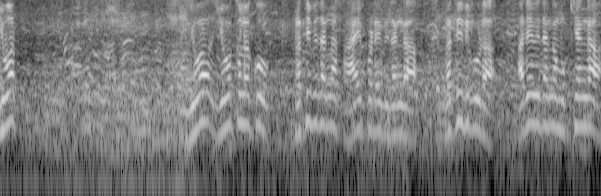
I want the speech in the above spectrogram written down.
యువ యువ యువకులకు ప్రతి విధంగా సహాయపడే విధంగా ప్రతిదీ కూడా. అదేవిధంగా ముఖ్యంగా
